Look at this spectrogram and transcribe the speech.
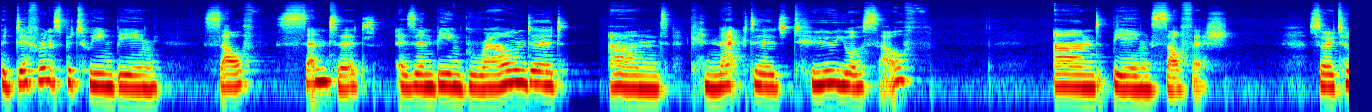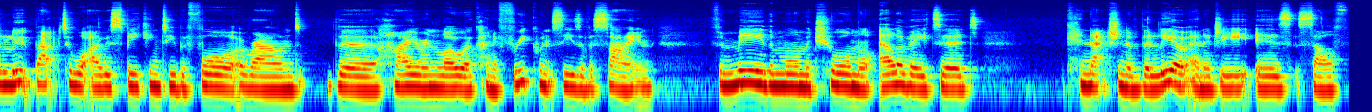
The difference between being self centered as in being grounded and connected to yourself and being selfish. So, to loop back to what I was speaking to before around the higher and lower kind of frequencies of a sign, for me, the more mature, more elevated connection of the Leo energy is self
